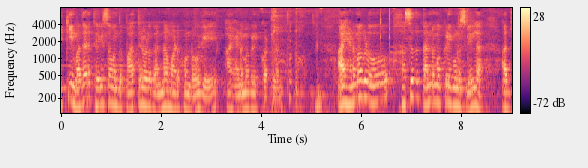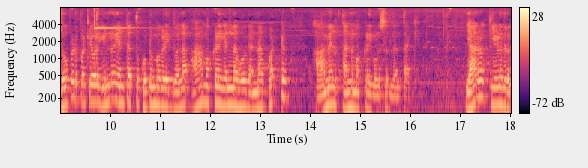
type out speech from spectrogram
ಇಕ್ಕಿ ಮದರ್ ತೆರಿಸ ಒಂದು ಪಾತ್ರೆ ಒಳಗೆ ಅನ್ನ ಮಾಡ್ಕೊಂಡು ಹೋಗಿ ಆ ಹೆಣ್ಮಗಳಿಗೆ ಕೊಟ್ಲಂತ. ಆ ಹೆಣ್ಮಗಳು ಹಸದ ತನ್ನ ಮಕ್ಕಳಿಗೆ ಉಣಿಸ್ಲಿಲ್ಲ. ಆ ಜೋಪಡ ಪಟ್ಟಿಯೊಳಗೆ ಇನ್ನೂ ಎಂಟತ್ತು ಕುಟುಂಬಗಳಿದ್ವಲ್ಲ, ಆ ಮಕ್ಕಳಿಗೆಲ್ಲ ಹೋಗಿ ಅನ್ನ ಕೊಟ್ಟು ಆಮೇಲೆ ತನ್ನ ಮಕ್ಕಳಿಗೆ ಉಣಿಸಿದ್ಲಂತ ಆಕೆ ಯಾರೋ ಕೇಳಿದ್ರು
